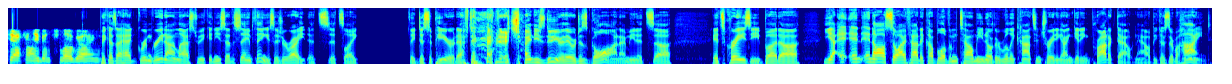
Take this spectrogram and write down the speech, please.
definitely been slow going. Because I had Grimm Green on last week and he said the same thing. He says, You're right. It's it's like they disappeared after after Chinese New Year. They were just gone. I mean, it's uh it's crazy. But uh yeah, and and also I've had a couple of them tell me, you know, they're really concentrating on getting product out now because they're behind.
